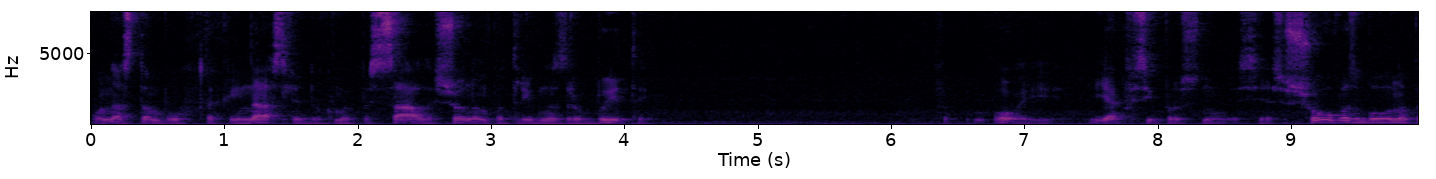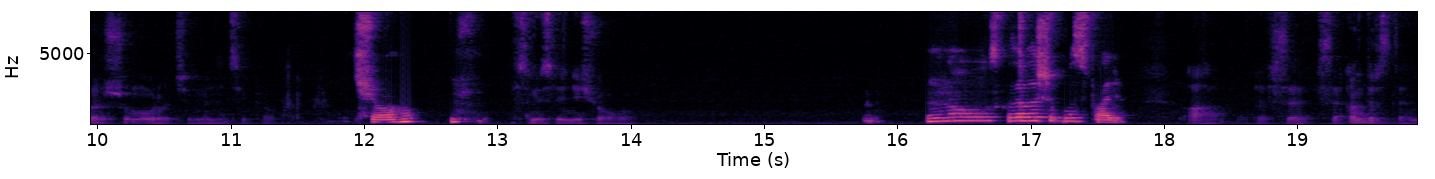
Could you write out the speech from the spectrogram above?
У нас там був такий наслідок, ми писали, що нам потрібно зробити. Ой, як всі проснулися. Що у вас було на першому уроці, мене цікаво. Нічого. В смислі нічого. Ну, сказали, щоб ми спали. Ага, все, все, understand.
